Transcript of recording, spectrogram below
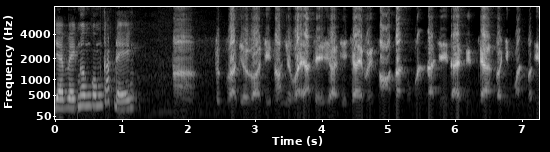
Về việc ngưng cung cấp điện. À, tức là vừa rồi chị nói như vậy á, thì giờ chị cho em biết họ tên của mình là gì để kiểm tra coi chúng mình có gì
